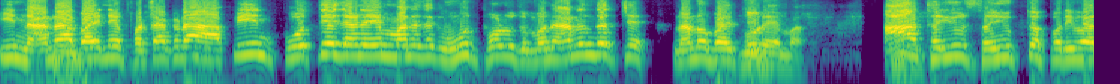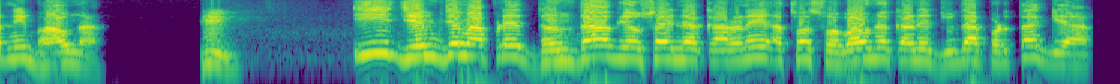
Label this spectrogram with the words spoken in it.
એ નાના ભાઈ ને ફટાકડા આપીને પોતે જાણે એમ માને છે કે હું જ ફોડું છું. મને આનંદ જ છે નાનો ભાઈ ફોડે એમાં. આ થયું સંયુક્ત પરિવારની ભાવના. હમ. ઈ જેમ જેમ આપણે ધંધા વ્યવસાયના કારણે અથવા સ્વભાવના કારણે જુદા પડતા ગયા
